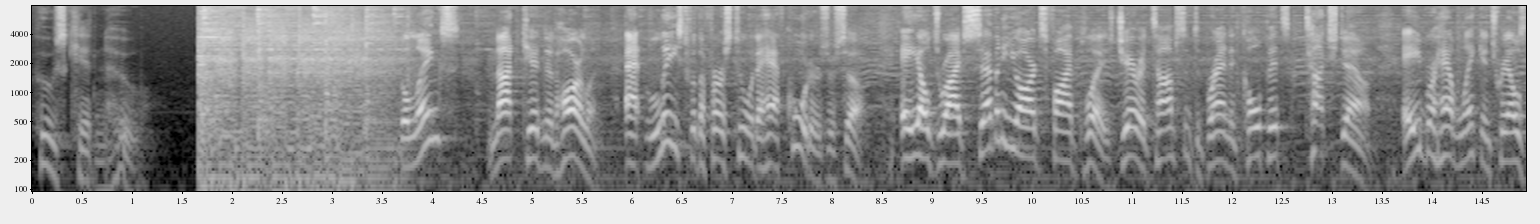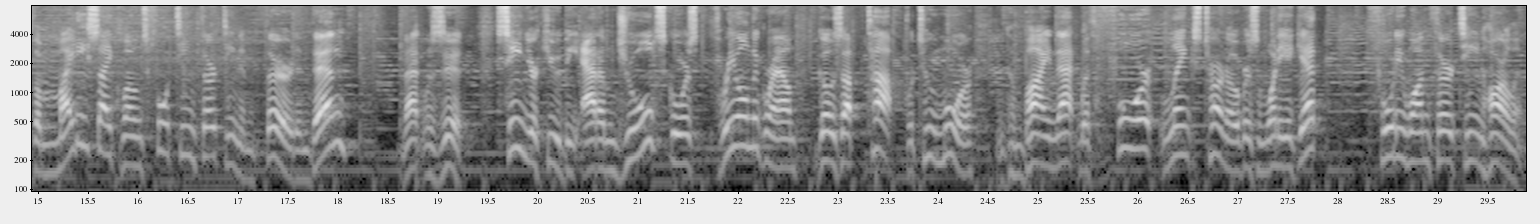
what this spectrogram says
who's kidding who? The Lynx, not kidding at Harlan at least for the first two and a half quarters or so. AL drives 70 yards, five plays. Jared Thompson to Brandon Colpitt's touchdown. Abraham Lincoln trails the mighty Cyclones 14 13 in third, and then that was it. Senior QB Adam Jewell scores three on the ground, goes up top for two more, and combine that with four Lynx turnovers, and what do you get? 41 13 Harlan.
